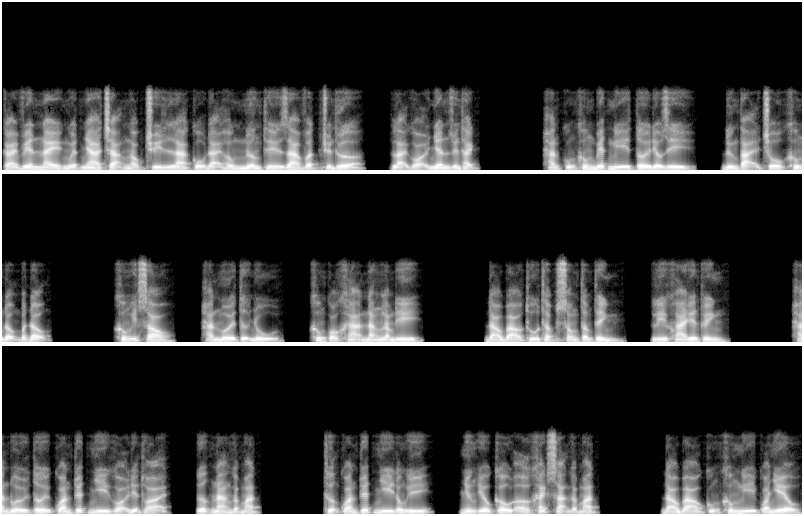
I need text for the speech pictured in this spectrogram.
cái viên này nguyệt nha trạng ngọc truy là cổ đại hồng nương thế gia vật truyền thừa, lại gọi nhân duyên thạch. Hắn cũng không biết nghĩ tới điều gì, đứng tại chỗ không động bất động. Không ít sau, hắn mới tự nhủ, không có khả năng lắm đi. Đào bảo thu thập xong tâm tình, ly khai yên kinh. Hắn đuổi tới quan tuyết nhi gọi điện thoại, ước nàng gặp mặt. Thượng quan tuyết nhi đồng ý, nhưng yêu cầu ở khách sạn gặp mặt. Đào bảo cũng không nghĩ quá nhiều.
